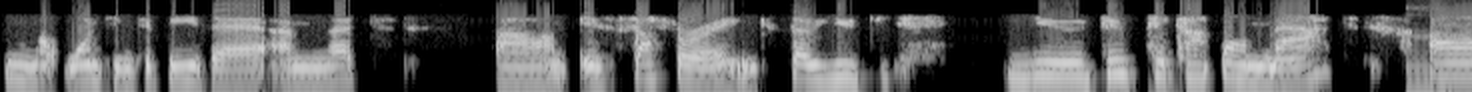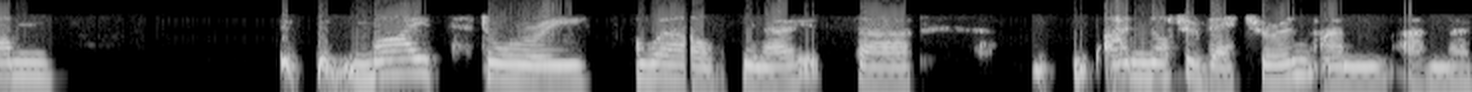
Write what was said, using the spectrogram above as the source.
not wanting to be there and that um, is suffering. So you, you do pick up on that. Mm. Um, my story, well, you know, it's uh, I'm not a veteran. I'm I'm a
